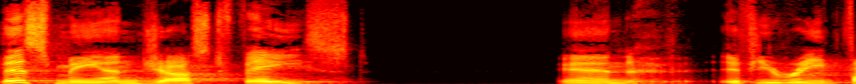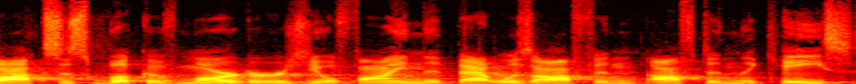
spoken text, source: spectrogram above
this man just faced. And if you read Fox's Book of Martyrs, you'll find that that was often, often the case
